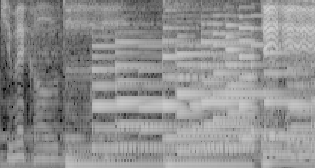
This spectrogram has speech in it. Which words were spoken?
kime kaldı? Deniz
